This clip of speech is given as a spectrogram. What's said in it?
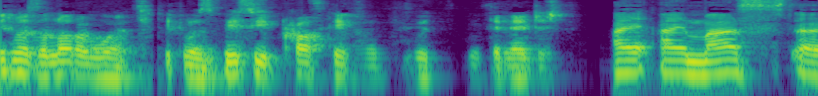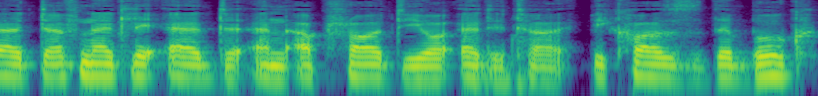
it was a lot of work. It was basically crafting with, with, an editor. I, I must uh, definitely add and applaud your editor because the book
